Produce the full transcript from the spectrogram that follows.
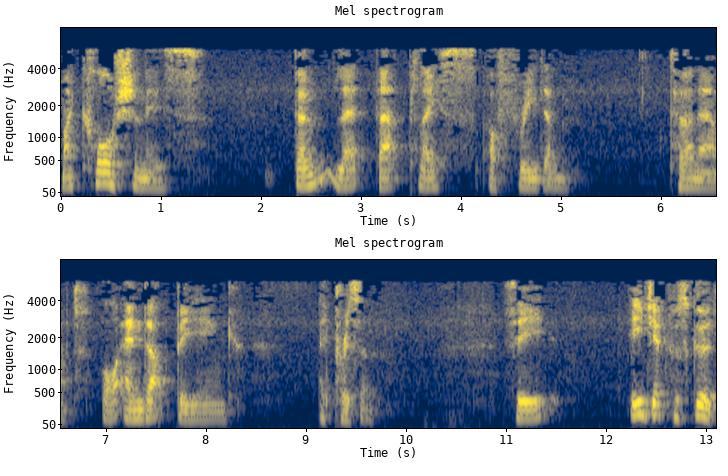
My caution is don't let that place of freedom turn out or end up being a prison. See, Egypt was good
